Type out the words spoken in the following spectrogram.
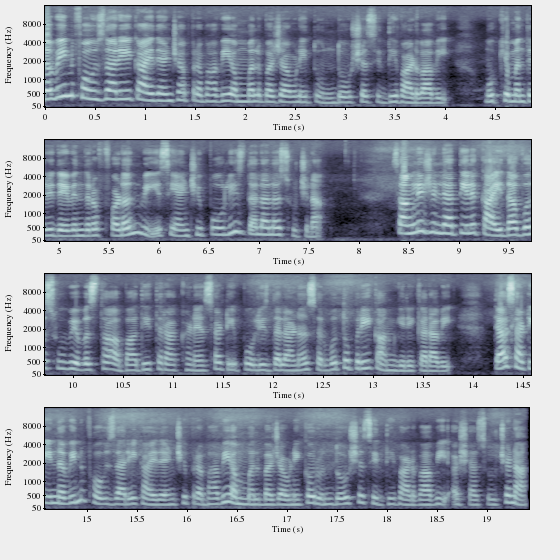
नवीन फौजदारी कायद्यांच्या प्रभावी अंमलबजावणीतून दोषसिद्धी वाढवावी. मुख्यमंत्री देवेंद्र फडणवीस यांची पोलीस दलाला सूचना. सांगली जिल्ह्यातील कायदा व सुव्यवस्था अबाधित राखण्यासाठी पोलीस दलानं सर्वतोपरी कामगिरी करावी. त्यासाठी नवीन फौजदारी कायद्यांची प्रभावी अंमलबजावणी करून दोषसिद्धी वाढवावी अशा सूचना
